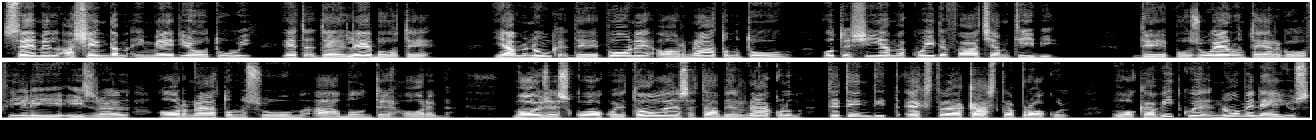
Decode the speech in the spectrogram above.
semel ascendam in medio tui et de lebote iam nunc de pone ornatum tuum ut sciam quid faciam tibi. De posuerunt ergo filii Israel ornatum suum a monte Horeb. Moses quoque tollens tabernaculum tetendit extra castra procul vocavitque nomen eius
